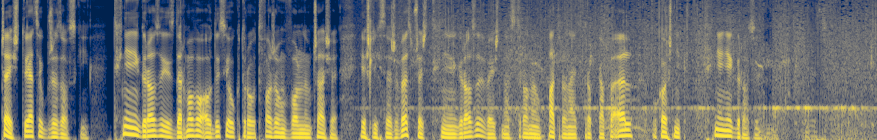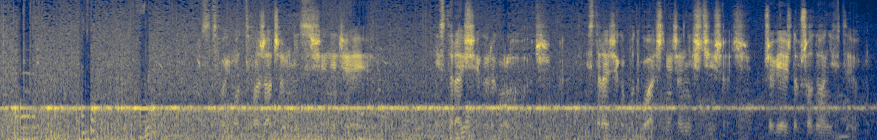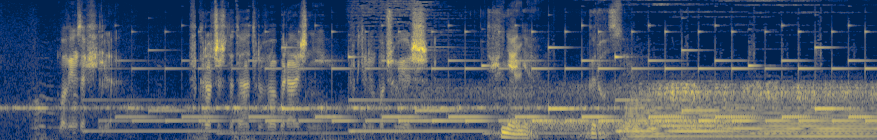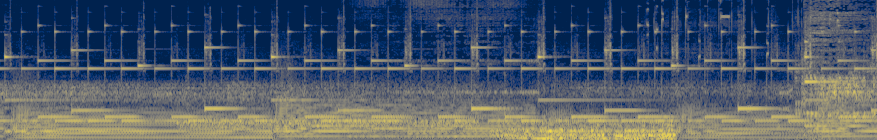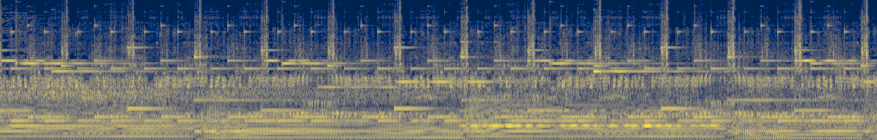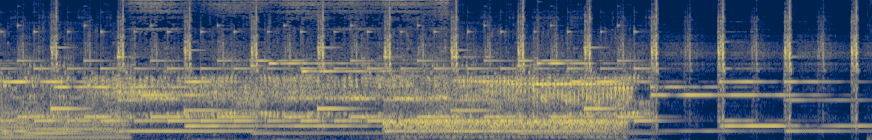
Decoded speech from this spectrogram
Cześć, tu Jacek Brzezowski. Tchnienie Grozy jest darmową audycją, którą tworzę w wolnym czasie. Jeśli chcesz wesprzeć Tchnienie Grozy, wejdź na stronę patronite.pl ukośnik Tchnienie Grozy.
